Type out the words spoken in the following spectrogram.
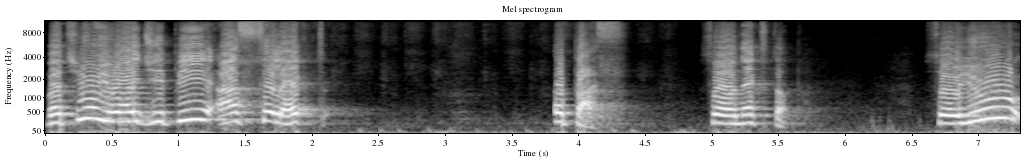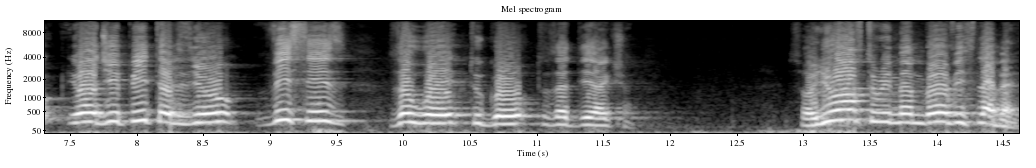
But you, your IGP, has select a path, so a next hop. So you, your IGP tells you this is the way to go to that direction. So you have to remember this label.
